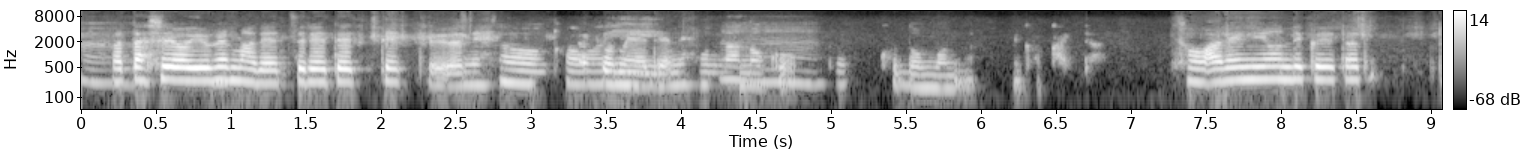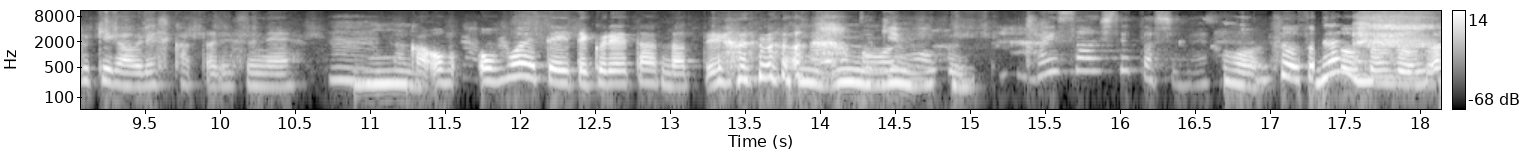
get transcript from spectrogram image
うん。私を夢まで連れてってというね匿いい名でね。女の子うん。と子供の絵が描いてあそうあれに呼んでくれた時が嬉しかったですね、うん。なんかお覚えていてくれたんだっていう解散してたしね。そう。そうそう。そうそうそう。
